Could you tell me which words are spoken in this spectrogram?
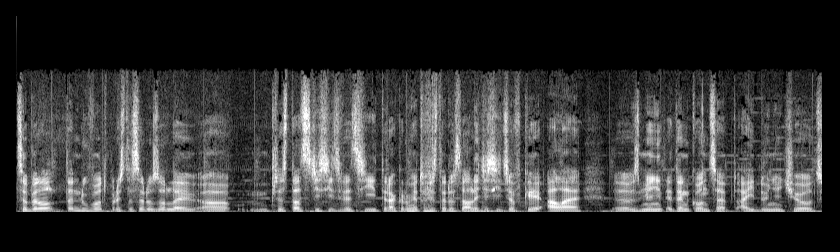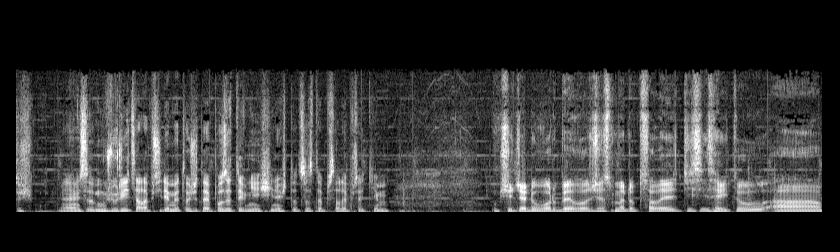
Co byl ten důvod, proč jste se rozhodli uh, přestat z tisíc věcí, teda kromě toho, že jste dostali tisícovky, ale uh, změnit i ten koncept a jít do něčeho, což nevím, jestli to můžu říct, ale přijde mi to, že to je pozitivnější, než to, co jste psali předtím. Určitě důvod byl, že jsme dopsali tisíc hejtů a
